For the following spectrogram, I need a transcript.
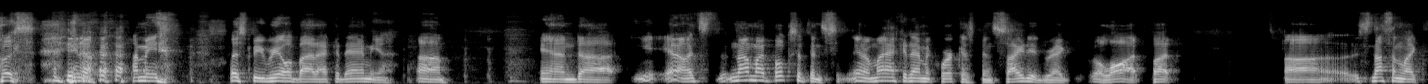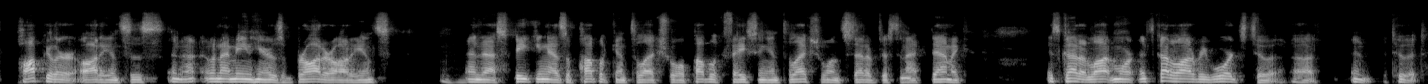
books. you know, I mean, let's be real about academia. Um, and uh, you know, it's not my books have been, you know, my academic work has been cited reg- a lot, but uh, it's nothing like popular audiences. And I, what I mean here is a broader audience. Mm-hmm. And uh, speaking as a public intellectual, public facing intellectual instead of just an academic, it's got a lot more. It's got a lot of rewards to it. Uh, and to it,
